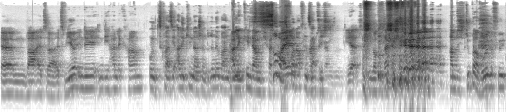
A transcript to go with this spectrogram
ähm, war, als, als wir in die, in die Halle kamen. Und quasi alle Kinder schon drin waren. Alle Kinder haben sich verteilt, von auf den haben sich. Ja, auf den Sack haben sich super wohl gefühlt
